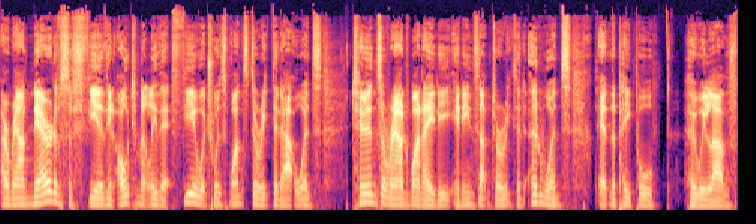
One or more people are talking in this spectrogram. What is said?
around narratives of fear, then ultimately that fear which was once directed outwards turns around 180 and ends up directed inwards at the people who we love.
